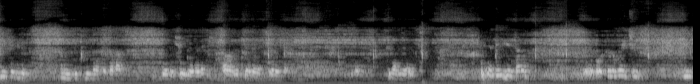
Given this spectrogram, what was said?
büyütebiliriz. Önümüzdeki yıllarda daha böyle şey vererek, ağırlık vererek, böyle planlayarak. Bir de bir insanın e, oturumu için bir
